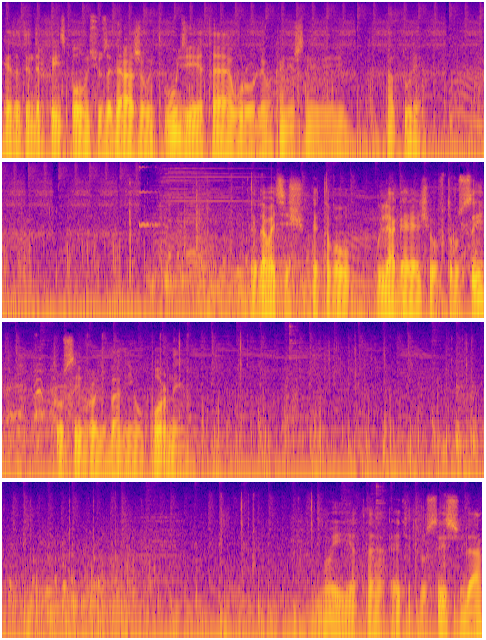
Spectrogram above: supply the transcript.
этот интерфейс полностью загораживает Вуди. Это уродливо, конечно, в натуре. Так, давайте еще этого угля горячего в трусы. Трусы вроде бы огнеупорные. Ну и это, эти трусы сюда.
